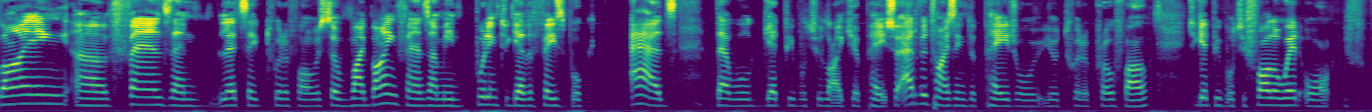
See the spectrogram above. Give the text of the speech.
buying uh, fans and let's say Twitter followers. So by buying fans, I mean putting together Facebook ads that will get people to like your page. So advertising the page or your Twitter profile to get people to follow it, or if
